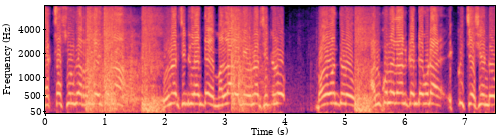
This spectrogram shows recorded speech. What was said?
సక్సెస్ఫుల్గా రన్ అవుతున్న. యూనివర్సిటీలు అంటే మల్లారెడ్డి యూనివర్సిటీలు భగవంతుడు అనుకున్న దానికంటే కూడా ఎక్కువ చేసిండు.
